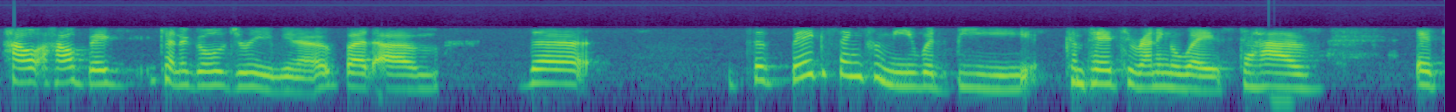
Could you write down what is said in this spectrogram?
how how big can a girl dream, you know? But um, the the big thing for me would be compared to running away is to have it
